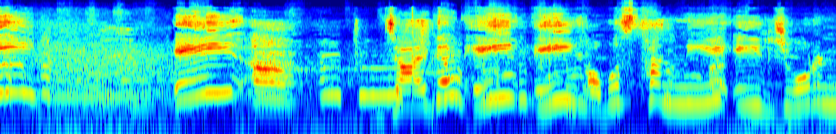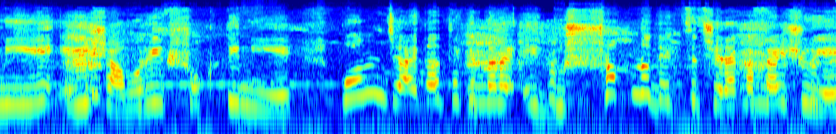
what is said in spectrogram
এই এই জায়গা এই এই অবস্থান নিয়ে, এই জোর নিয়ে, এই সামরিক শক্তি নিয়ে কোন জায়গা থেকে তারা এই দুঃস্বপ্ন দেখছে ছেড়া কাথায় শুয়ে?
